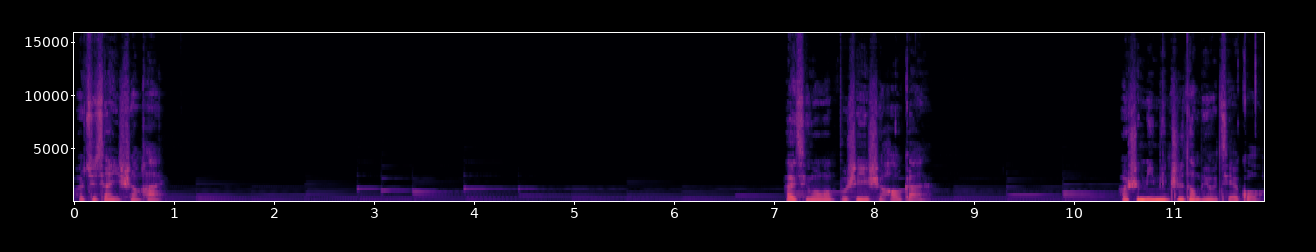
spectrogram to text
而去加以伤害。爱情往往不是一时好感，而是明明知道没有结果，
